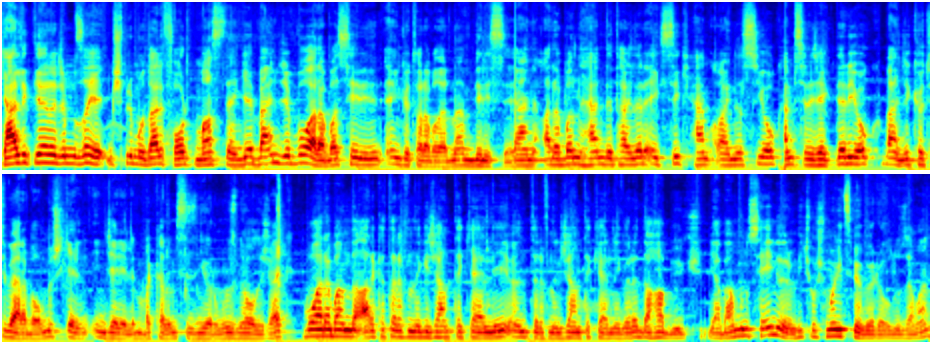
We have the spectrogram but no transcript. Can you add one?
Geldik diğer aracımıza 71 model Ford Mustang'e. Bence bu araba serinin en kötü arabalarından birisi. Yani arabanın hem detayları eksik hem aynası yok hem silecekleri yok. Bence kötü bir araba olmuş. Gelin inceleyelim bakalım sizin yorumunuz ne olacak. Bu arabanın da arka tarafındaki jant tekerleği ön tarafındaki jant tekerleğine göre daha büyük. Ya ben bunu sevmiyorum. Hiç hoşuma gitmiyor böyle olduğu zaman.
